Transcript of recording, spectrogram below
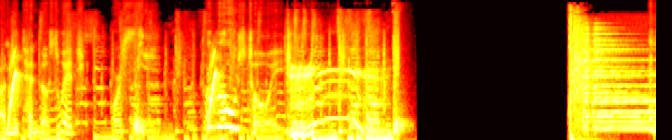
a Nintendo Switch, or C, a Rose toy? An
